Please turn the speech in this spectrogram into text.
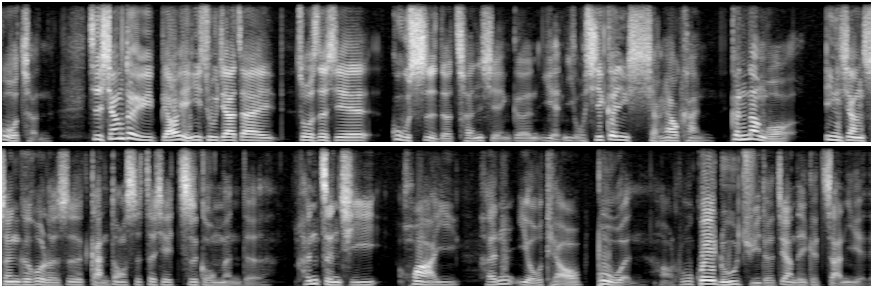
过程，其实相对于表演艺术家在做这些故事的呈现跟演绎，我其实更想要看，更让我印象深刻或者是感动是这些志工们的很整齐划一、很有条不紊、哈如规如矩的这样的一个展演，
